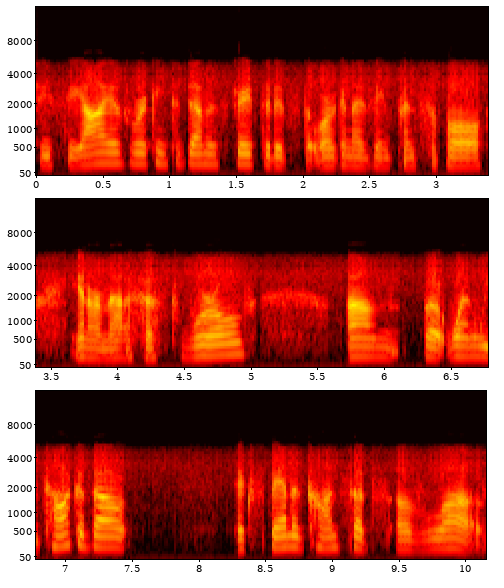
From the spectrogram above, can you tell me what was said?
GCI is working to demonstrate that it's the organizing principle in our manifest world. Um, but when we talk about expanded concepts of love,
